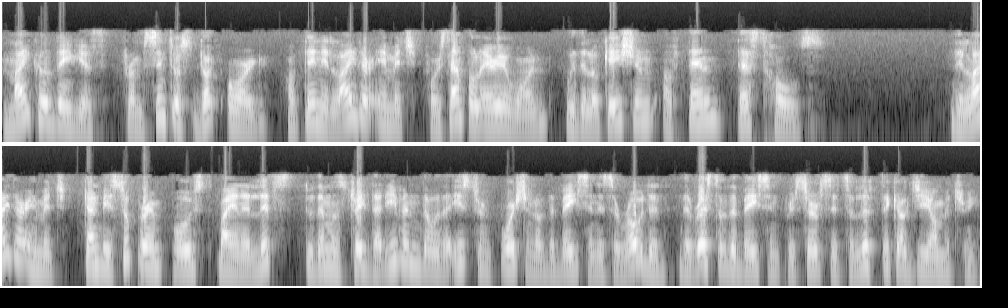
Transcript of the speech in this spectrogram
Michael Davias from Cintos.org obtain a LiDAR image for sample area 1 with the location of 10 test holes. The LiDAR image can be superimposed by an ellipse to demonstrate that even though the eastern portion of the basin is eroded, the rest of the basin preserves its elliptical geometry.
